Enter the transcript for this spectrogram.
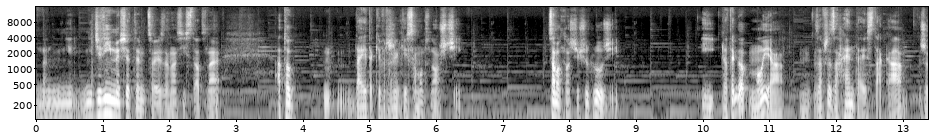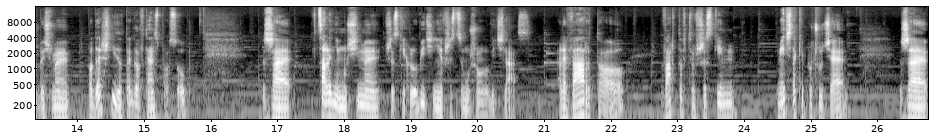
no, nie, nie dzielimy się tym, co jest dla nas istotne, a to mm, daje takie wrażenie jakiejś samotności. Samotności wśród ludzi. I dlatego moja mm, zawsze zachęta jest taka, żebyśmy podeszli do tego w ten sposób, że wcale nie musimy wszystkich lubić i nie wszyscy muszą lubić nas. Ale warto, warto w tym wszystkim mieć takie poczucie, że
